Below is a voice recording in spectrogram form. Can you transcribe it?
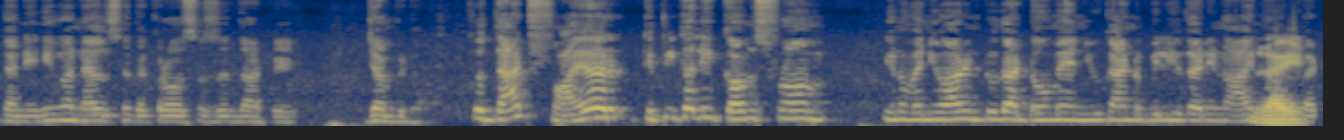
than anyone else at the crosses in that way jump it so that fire typically comes from you know when you are into that domain you kind of believe that you know i know Right. better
